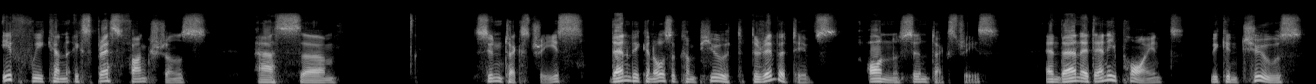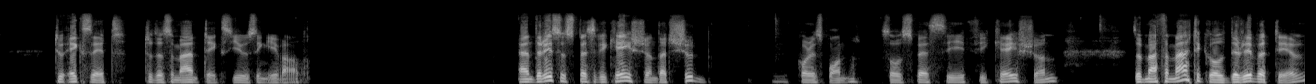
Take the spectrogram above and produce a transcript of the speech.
if we can express functions as um, syntax trees, then we can also compute derivatives on syntax trees. And then at any point, we can choose to exit to the semantics using eval. And there is a specification that should correspond. So specification, the mathematical derivative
